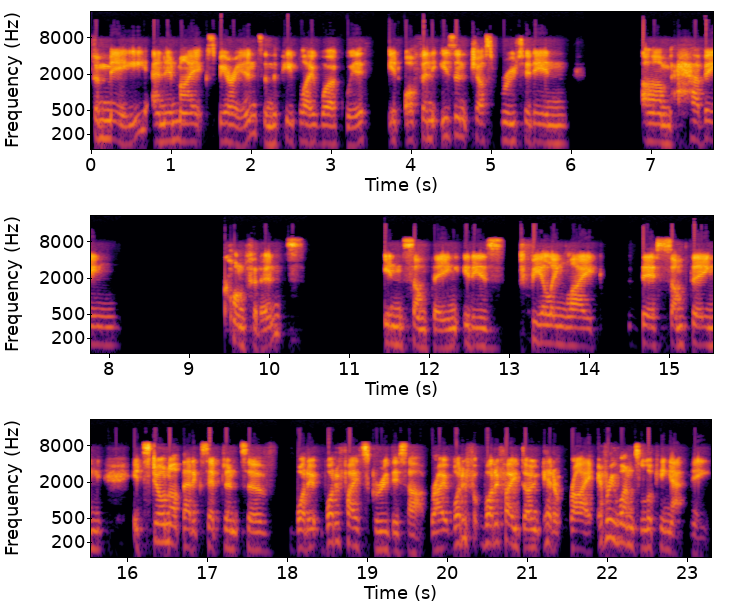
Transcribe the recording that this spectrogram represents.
for me, and in my experience and the people I work with, it often isn't just rooted in um, having confidence in something. It is feeling like there's something. It's still not that acceptance of what if what if I screw this up, right? What if what if I don't get it right? Everyone's looking at me.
